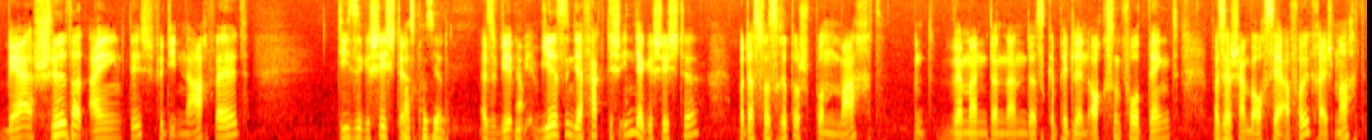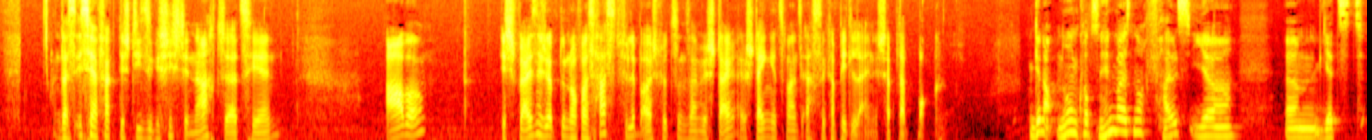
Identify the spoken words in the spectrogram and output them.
wer schildert eigentlich für die Nachwelt diese Geschichte. Was passiert? Also wir, ja. wir sind ja faktisch in der Geschichte, aber das, was Rittersporn macht, und wenn man dann an das Kapitel in Ochsenfurt denkt, was er scheinbar auch sehr erfolgreich macht, das ist ja faktisch diese Geschichte nachzuerzählen. Aber ich weiß nicht, ob du noch was hast, Philipp, aber ich würde sagen, wir steigen, steigen jetzt mal ins erste Kapitel ein. Ich habe da Bock. Genau, nur einen kurzen Hinweis noch, falls ihr ähm, jetzt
